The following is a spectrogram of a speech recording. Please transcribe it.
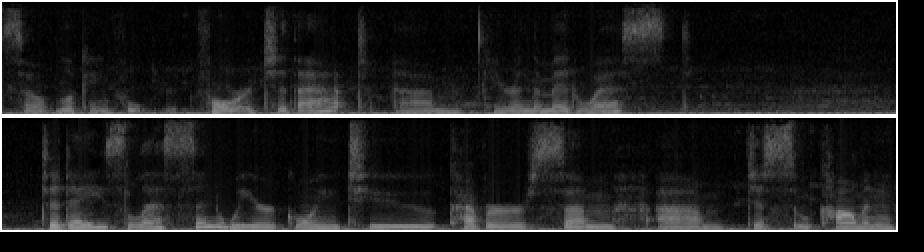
So I'm looking for, forward to that um, here in the Midwest. Today's lesson, we are going to cover some um, just some common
